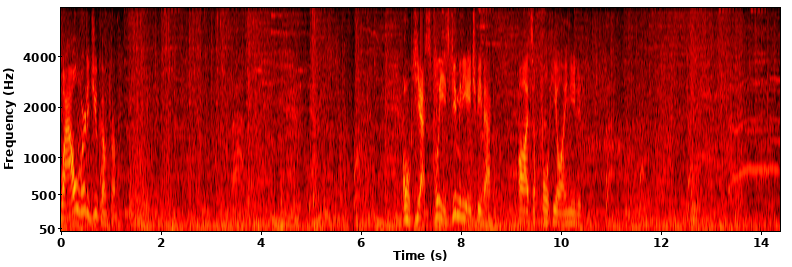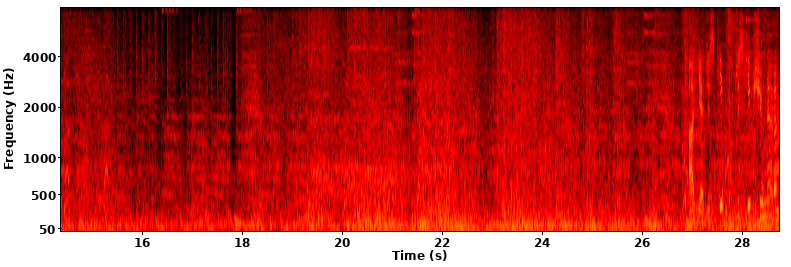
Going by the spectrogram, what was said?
Wow, where did you come from? Oh, yes, please, give me the HP back. Oh, it's a full heal I needed. Uh, yeah, just keep, just keep shooting at him.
